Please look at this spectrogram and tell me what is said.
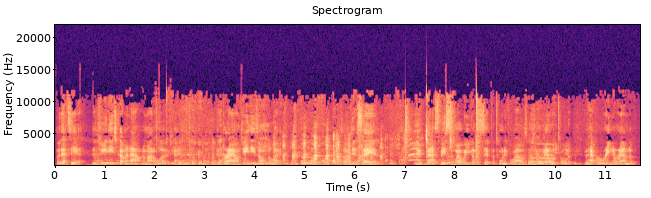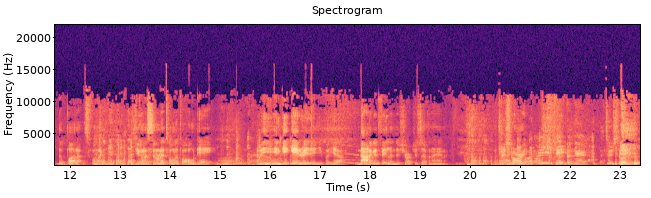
But that's it. The genie's coming out no matter what, okay? The brown genie's on the way. So I'm just saying, you best be somewhere where you're going to sit for 24 hours because you're going to be on the toilet. To have a ring around the, the buttocks for like, because you're going to sit on that toilet for a whole day. I mean, you can get Gatorade in you, but yeah, not a good feeling to short yourself in a hammock. True story. Are you taping that? True story.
